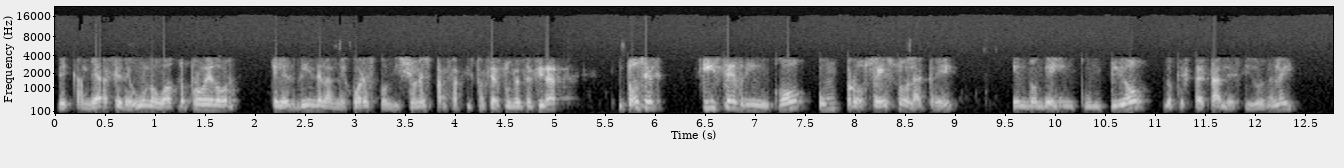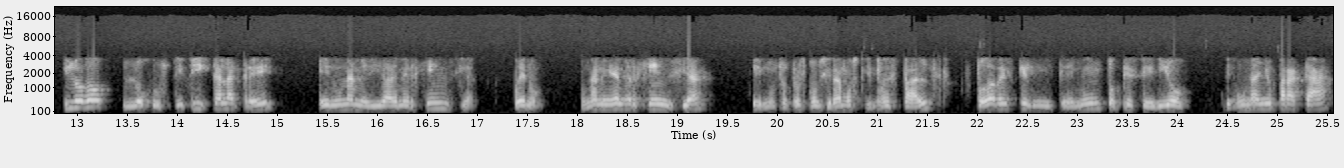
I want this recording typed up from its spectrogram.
de cambiarse de uno u otro proveedor que les brinde las mejores condiciones para satisfacer su necesidad. Entonces, sí se brincó un proceso de la CRE en donde incumplió lo que está establecido en la ley y luego lo justifica la CRE en una medida de emergencia. Bueno, una medida de emergencia que nosotros consideramos que no es tal, toda vez que el incremento que se dio de un año para acá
